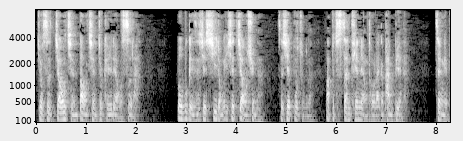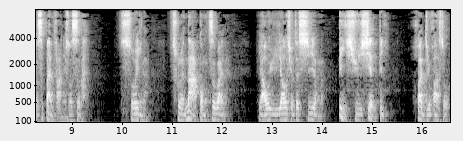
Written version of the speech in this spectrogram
就是交钱道歉就可以了事了。若不给这些西戎一些教训呢，这些部族呢，那不就三天两头来个叛变了？这样也不是办法，你说是吧？所以呢，除了纳贡之外呢，姚瑜要求这西戎呢必须献地。换句话说，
